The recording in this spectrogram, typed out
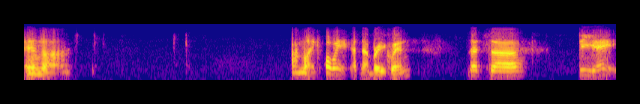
And uh, I'm like, oh wait, that's not Brady Quinn. That's uh, Da.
